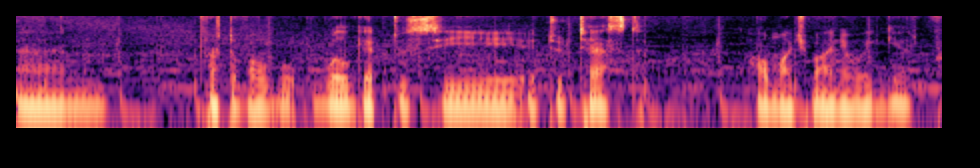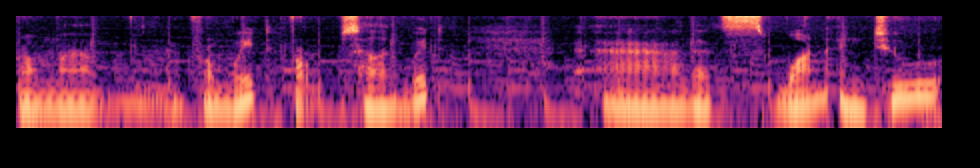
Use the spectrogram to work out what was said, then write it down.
And first of all, we'll get to see to test how much money we get from uh, from wheat from selling wheat. Uh, that's one and two.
